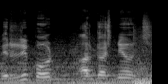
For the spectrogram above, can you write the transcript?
bureau report Argus news.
